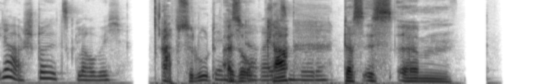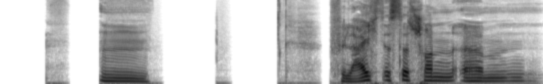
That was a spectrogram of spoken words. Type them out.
ja, Stolz, glaube ich, Absolut. Also da klar, würde. das ist ähm, mh, vielleicht ist das schon ähm,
